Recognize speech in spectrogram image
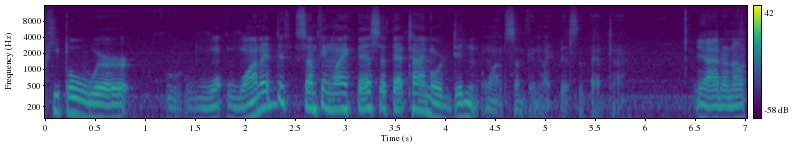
people were w- wanted something like this at that time or didn't want something like this at that time. Yeah, I don't know.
